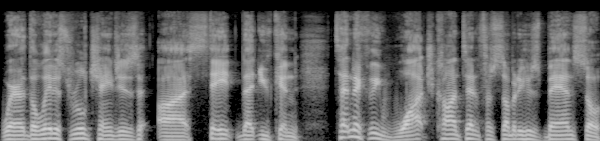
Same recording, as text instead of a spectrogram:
where the latest rule changes uh, state that you can technically watch content for somebody who's banned. So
